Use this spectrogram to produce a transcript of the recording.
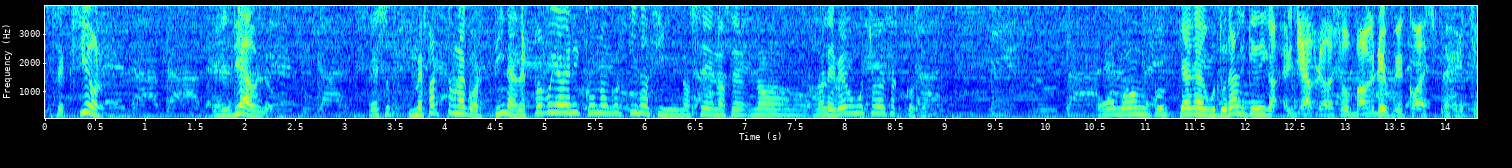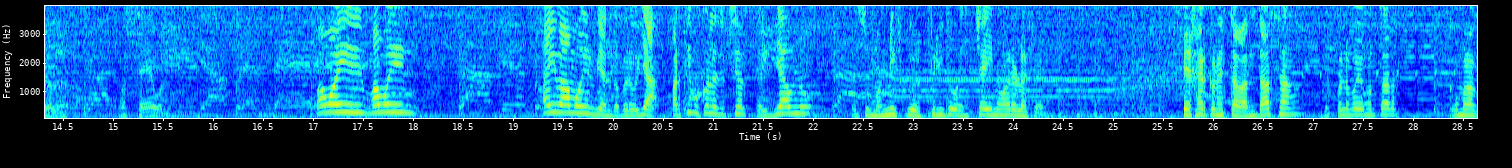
sección El Diablo. Eso, me falta una cortina. Después voy a venir con una cortina así. No sé, no sé, no, no le pego mucho a esas cosas. Un weón que haga gutural y que diga El diablo es un magnífico espíritu. No sé, weón. Vamos a ir, vamos a ir. Ahí vamos a ir viendo, pero ya, partimos con la sección El diablo es un magnífico espíritu en Chaino Ahora lo FM. Voy a dejar con esta bandaza. Después les voy a contar cómo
